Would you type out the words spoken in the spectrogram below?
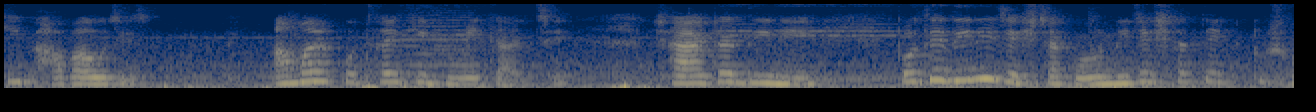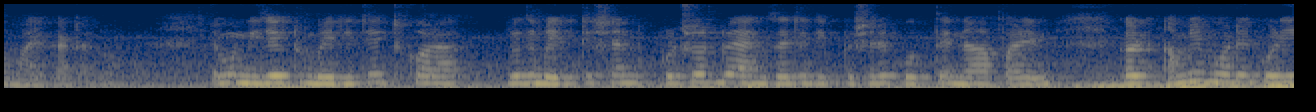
কী ভাবা উচিত? আমার কোথায় কি ভূমিকা আছে? সারাটা দিনে, প্রতিদিনই চেষ্টা করুন নিজের সাথে একটু সময় কাটানো এবং নিজে একটু মেডিটেট করা। যদি মেডিটেশন প্রচণ্ড অ্যাংজাইটি ডিপ্রেশনে করতে না পারেন, কারণ আমি মনে করি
